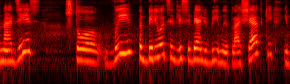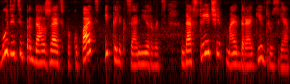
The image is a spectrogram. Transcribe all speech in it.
Надеюсь, что вы подберете для себя любимые площадки и будете продолжать покупать и коллекционировать. До встречи, мои дорогие друзья!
